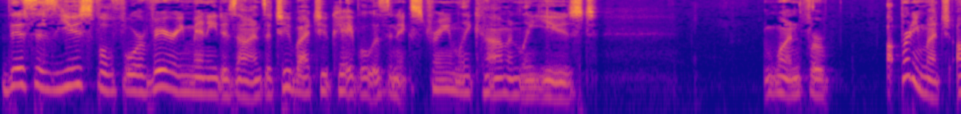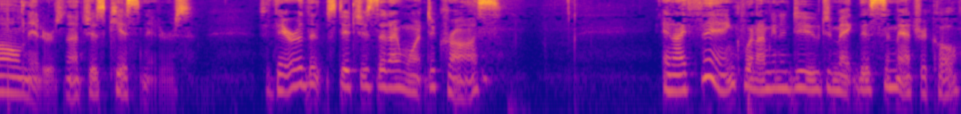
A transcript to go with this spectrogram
This is useful for very many designs. A two by two cable is an extremely commonly used one for pretty much all knitters, not just kiss knitters. So there are the stitches that I want to cross. And I think what I'm going to do to make this symmetrical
